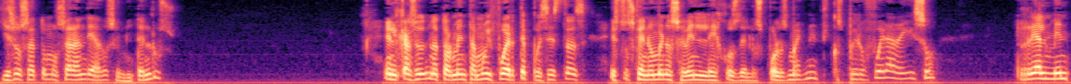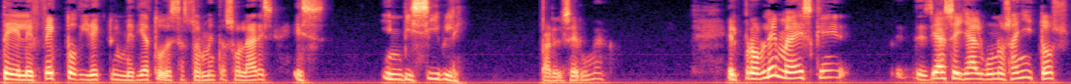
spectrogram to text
y esos átomos zarandeados emiten luz. En el caso de una tormenta muy fuerte, pues estos, fenómenos se ven lejos de los polos magnéticos, pero fuera de eso, realmente el efecto directo inmediato de estas tormentas solares es invisible para el ser humano. El problema es que desde hace ya algunos añitos,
